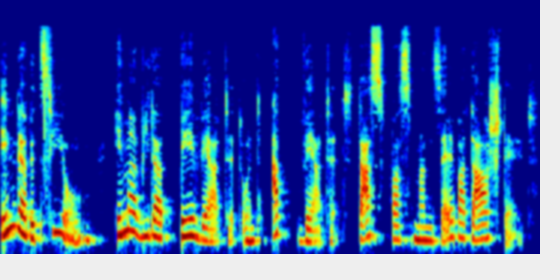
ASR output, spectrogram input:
in der Beziehung immer wieder bewertet und abwertet, das, was man selber darstellt,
